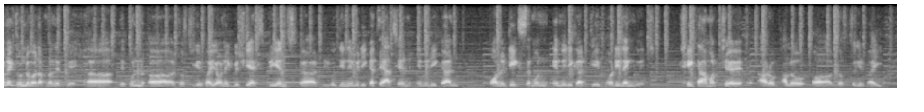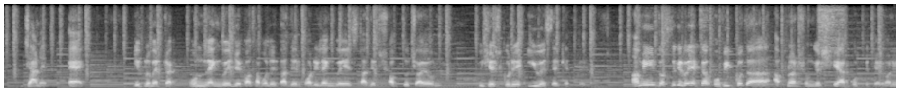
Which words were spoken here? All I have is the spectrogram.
অনেক ধন্যবাদ আপনাদেরকে। দেখুন দস্তগীর ভাই অনেক বেশি এক্সপিরিয়েন্স দীর্ঘদিন আমেরিকাতে আছেন। আমেরিকান পলিটিক্স এবং আমেরিকার যে বডি ল্যাঙ্গুয়েজ সেটা আমার চেয়ে আরও ভালো দস্তগীর ভাই জানেন। এক ডিপ্লোম্যাটরা কোন ল্যাঙ্গুয়েজে কথা বলে, তাদের বডি ল্যাঙ্গুয়েজ তাদের শব্দ চয়ন, বিশেষ করে ইউএস এর ক্ষেত্রে। আমি দস্তগীর ভাই একটা অভিজ্ঞতা আপনার সঙ্গে শেয়ার করতে চাই। মানে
